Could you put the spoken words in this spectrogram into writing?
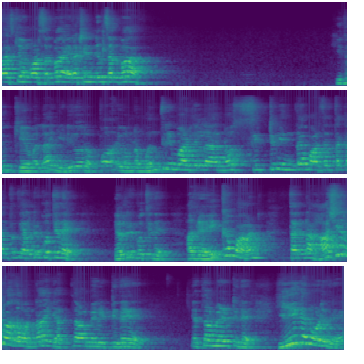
ರಾಜಕೀಯವನ್ನು ಮಾಡ್ಸಲ್ವಾ? ಎಲೆಕ್ಷನ್ ನಿಲ್ಸಲ್ವಾ? ಇದು ಕೇವಲ ಯಡಿಯೂರಪ್ಪ ಇವ್ರನ್ನ ಮಂತ್ರಿ ಮಾಡಲಿಲ್ಲ ಅನ್ನೋ ಸಿಟ್ಟಿನಿಂದ ಮಾಡ್ತಿರ್ತಕ್ಕಂಥದ್ದು ಎಲ್ರಿಗೂ ಗೊತ್ತಿದೆ. ಎಲ್ರಿಗೂ ಗೊತ್ತಿದೆ. ಆದರೆ ಹೈಕಮಾಂಡ್ ತನ್ನ ಆಶೀರ್ವಾದವನ್ನ ಯತ್ನಾಳ್ ಮೇಲಿಟ್ಟಿದೆ. ಯತ್ನಾಳ್ ಮೇಲಿಟ್ಟಿದೆ. ಈಗ ನೋಡಿದ್ರೆ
